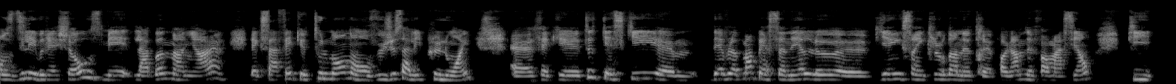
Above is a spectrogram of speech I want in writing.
on se dit les vraies choses, mais de la bonne manière. Fait que ça fait que tout le monde, on veut juste aller plus loin. Euh, fait que tout ce qui euh, développement personnel là, euh, vient s'inclure dans notre programme de formation. Puis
